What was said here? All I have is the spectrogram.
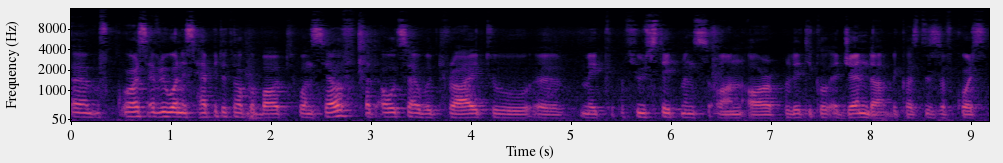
um, of course, everyone is happy to talk about oneself, but also I will try to uh, make a few statements on our political agenda, because this is, of course,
